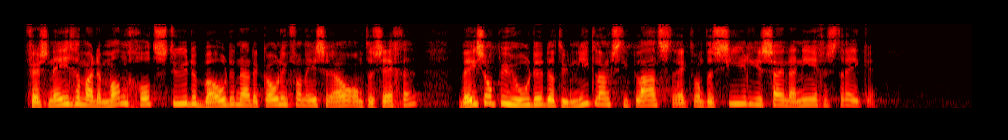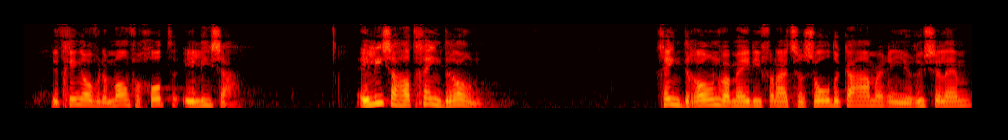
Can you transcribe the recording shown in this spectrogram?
Vers 9, maar de man God stuurde bode naar de koning van Israël om te zeggen, wees op uw hoede dat u niet langs die plaats trekt, want de Syriërs zijn daar neergestreken. Dit ging over de man van God, Elisa. Elisa had geen drone. Geen drone waarmee hij vanuit zijn zolderkamer in Jeruzalem,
